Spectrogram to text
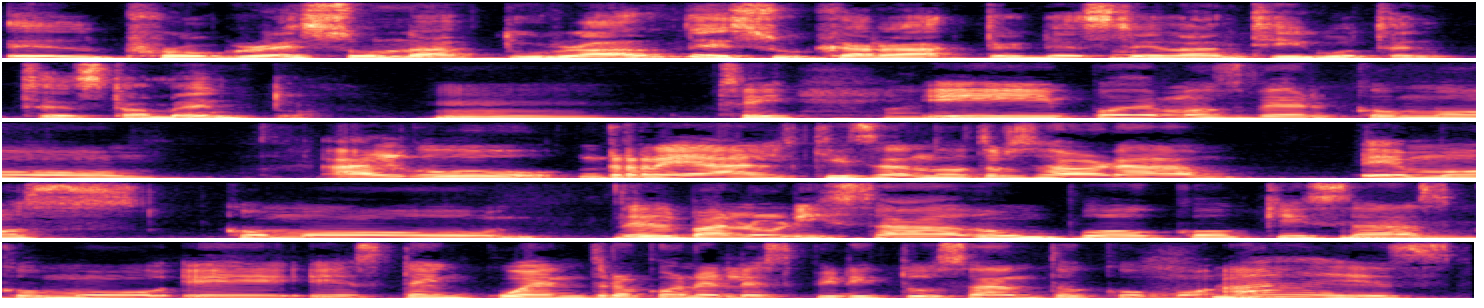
el progreso natural de su carácter desde el Antiguo Testamento. Mm. sí, y podemos ver como algo real. Quizás nosotros ahora hemos como desvalorizado un poco, quizás como eh, este encuentro con el Espíritu Santo, como, ah, es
